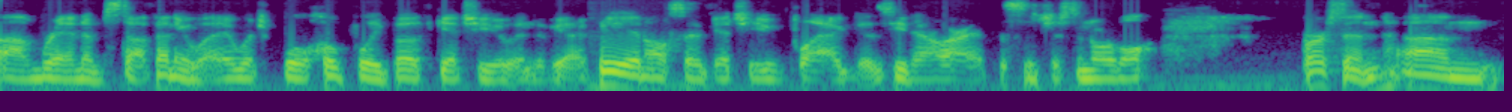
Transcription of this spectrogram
um, random stuff anyway, which will hopefully both get you into VIP and also get you flagged as you know, all right, this is just a normal person um,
